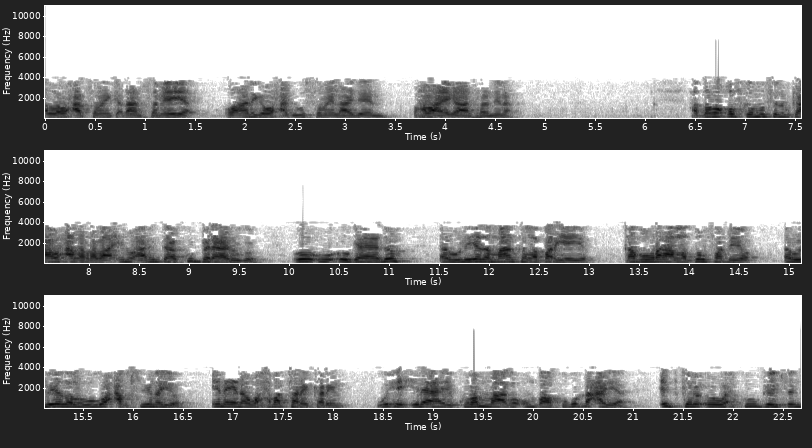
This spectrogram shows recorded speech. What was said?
alla waxaad samayn kadhaan sameeya oo aniga waxaad igu samayn lahaydeen waxba ha iga agranina haddaba qofka muslimkaa waxaa la rabaa inuu arrintaa ku baraarugo oo uu ogaado awliyada maanta la baryayo qabuuraha la dul fadhiyo awliyada lagugu cabsiinayo inayna waxba tari karin. Wixii ilaahay kula maago unbaa kugu dhacaya. Cid kale oo wax kuu geysan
